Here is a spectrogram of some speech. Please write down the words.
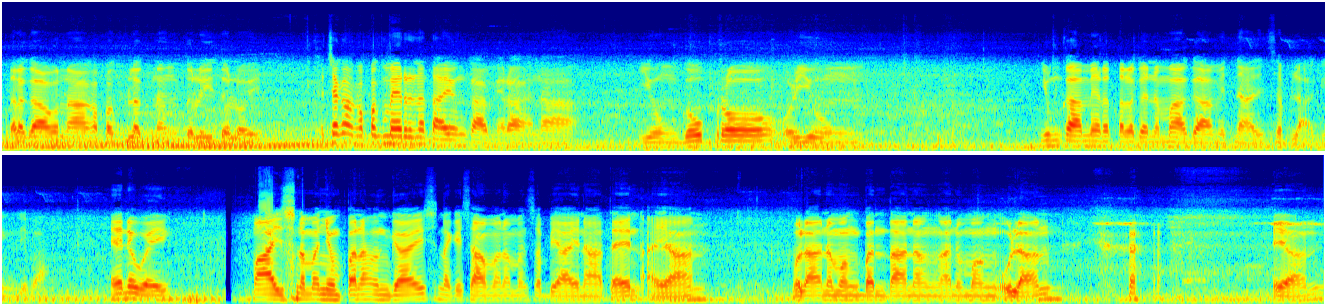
talaga ako nakakapag-vlog ng tuloy-tuloy. At saka kapag meron na tayong camera na yung GoPro or yung yung camera talaga na magamit natin sa vlogging, di ba? Anyway, maayos naman yung panahon guys. Nakisama naman sa biyahe natin. Ayan. Wala namang banta ng anumang ulan. Ayan.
